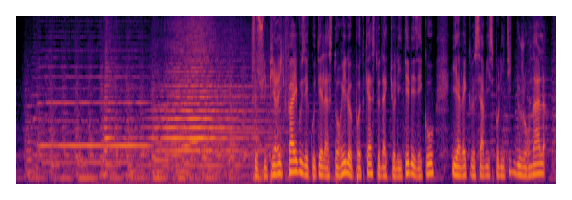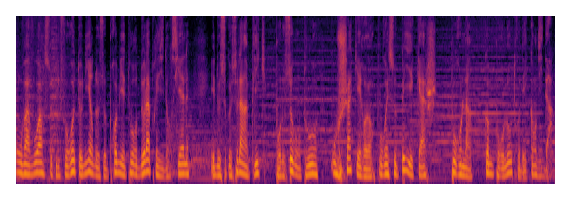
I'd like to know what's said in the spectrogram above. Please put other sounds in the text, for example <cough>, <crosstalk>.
Je suis Pierrick Fay, vous écoutez La Story, le podcast d'actualité des échos. Et avec le service politique du journal, on va voir ce qu'il faut retenir de ce premier tour de la présidentielle et de ce que cela implique pour le second tour, où chaque erreur pourrait se payer cash pour l'un comme pour l'autre des candidats.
